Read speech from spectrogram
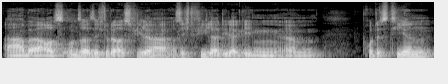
Aber aus unserer Sicht oder aus, vieler, aus Sicht vieler, die dagegen ähm, protestieren,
